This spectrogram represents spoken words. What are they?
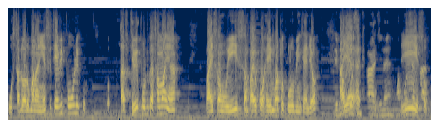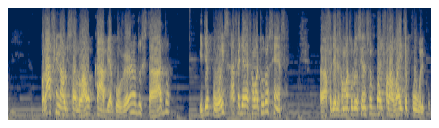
o estadual do Maranhense teve público, tá, teve público essa manhã, lá em São Luís, Sampaio Correio e Motoclube, entendeu? Teve uma Aí é- né? Isso. Para a final de estadual, cabe a governo do estado e depois a Federação Mato Grossense. A Federação Mato Grossense não pode falar, vai ter público.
